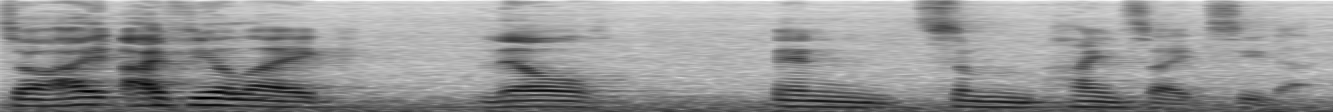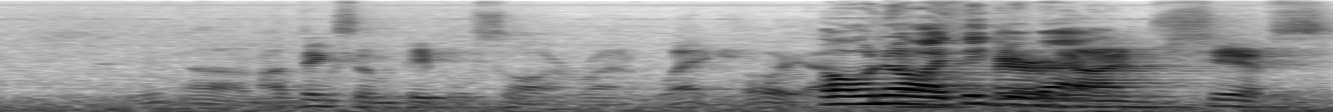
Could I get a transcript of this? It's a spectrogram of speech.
So I, I feel like they'll, in some hindsight, see that. I Um, think some people saw it right away. Oh yeah. oh no, I Those think you're right. paradigm right. shifts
